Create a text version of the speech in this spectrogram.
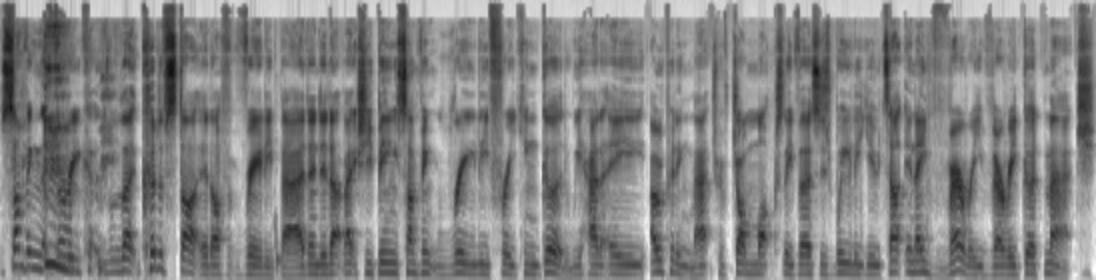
something that very that could have started off really bad ended up actually being something really freaking good. We had a opening match with Jon Moxley versus Wheeler Yuta in a very very good match.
